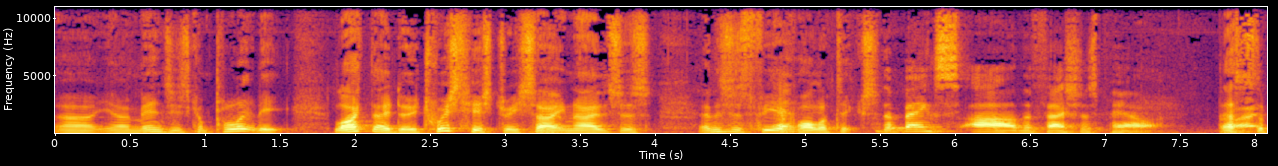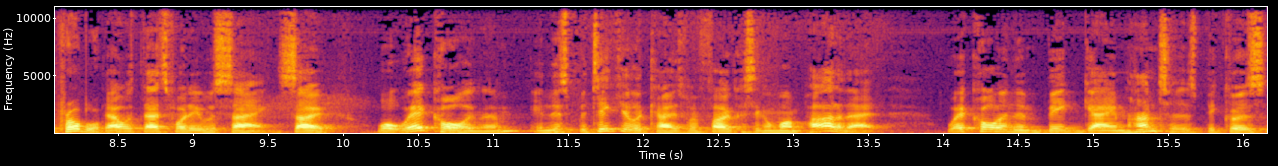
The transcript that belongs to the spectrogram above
uh, you know, Menzies completely, like they do, twist history, saying yeah. no, this is, and this is fear and politics. The banks are the fascist power. That's right? the problem. That was, that's what he was saying. So what we're calling them in this particular case, we're focusing on one part of that. We're calling them big game hunters because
